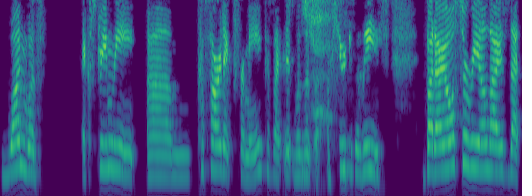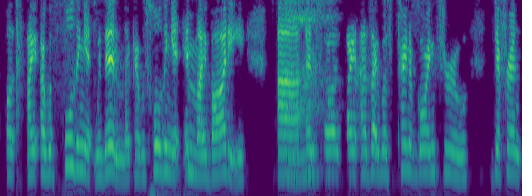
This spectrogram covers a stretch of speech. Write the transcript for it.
one was extremely, um, cathartic for me because it was yes. a, a, huge release. But I also realized that uh, I, I, was holding it within, like I was holding it in my body. Uh, and so I, as I was kind of going through different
